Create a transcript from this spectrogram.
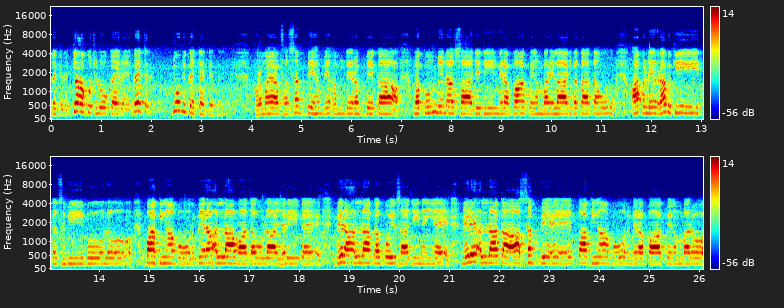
لگے رہیں۔ کیا کچھ لوگ کہہ رہے ہیں؟ کہتے رہے۔ جو بھی کہتا ہے، کہتے رہے۔ فرمایا فصب بحمد رب کا وکم من ساجدین میرا پاک پیغمبر علاج بتاتا ہوں۔ اپنے رب کی تصویر بولو، پاکیاں بول۔ میرا اللہ وعدہ لا شریک ہے۔ میرا اللہ کا کوئی ساجی نہیں ہے۔ میرے اللہ کا سب پاکیاں بول۔ میرا پاک پیغمبر ہو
